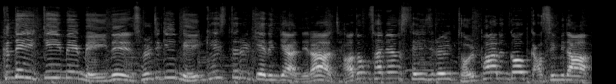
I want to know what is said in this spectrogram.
근데 이 게임의 메인은 솔직히 메인 퀘스트를 깨는 게 아니라 자동 사냥 스테이지를 돌파하는 것 같습니다.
